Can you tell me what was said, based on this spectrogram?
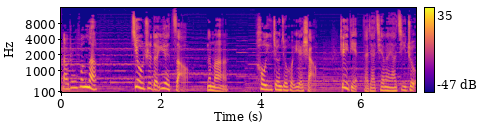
脑中风呢，救治的越早，那么后遗症就会越少，这一点大家千万要记住。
